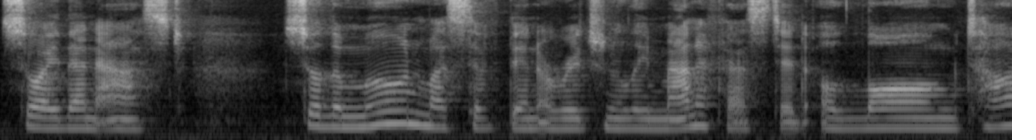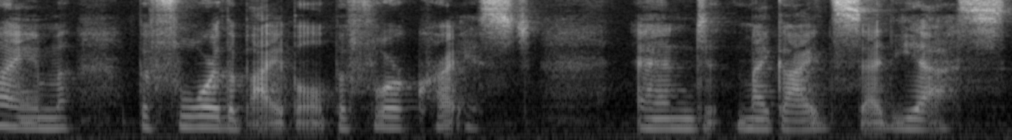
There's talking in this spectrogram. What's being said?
So I then asked, so the moon must have been originally manifested a long time before the Bible, before Christ. And my guide said yes.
